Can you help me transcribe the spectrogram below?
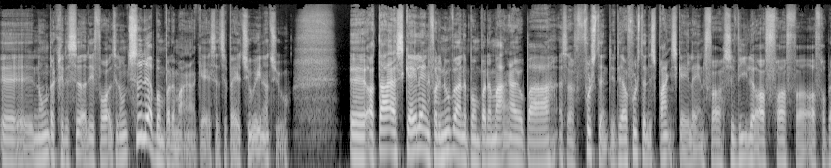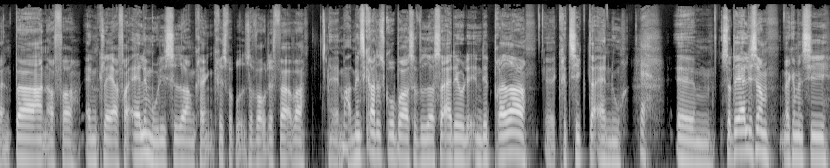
øh, nogen, der kritiserede det i forhold til nogle tidligere bombardementer af Gaza tilbage i 2021. Øh, og der er skalaen for de nuværende bombardementer jo bare altså fuldstændig, det er jo fuldstændig sprængt skalaen for civile ofre, for ofre blandt børn og for anklager fra alle mulige sider omkring krigsforbrydelser, hvor det før var øh, meget menneskerettighedsgrupper og så videre, så er det jo en lidt bredere øh, kritik, der er nu. Ja. Øhm, så det er ligesom, hvad kan man sige,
